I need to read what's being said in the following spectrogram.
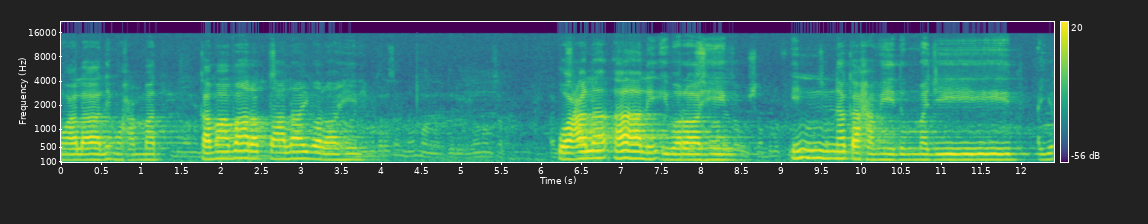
وعلى آل محمد كما باركت على إبراهيم وعلى آل إبراهيم إنك حميد مجيد أيوة.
